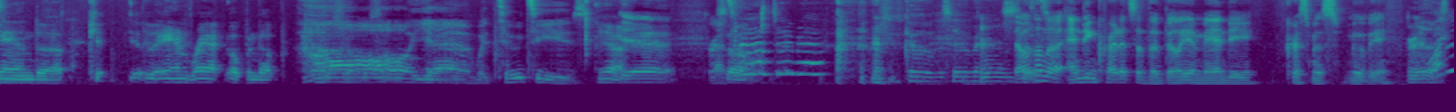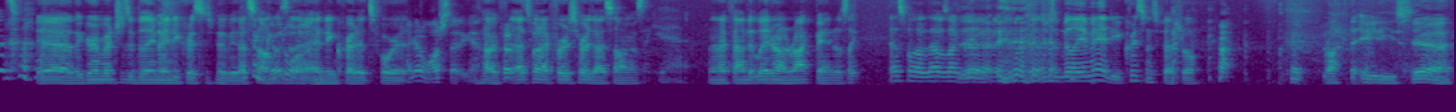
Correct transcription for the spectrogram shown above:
And uh, Ki- and Ratt opened up. Oh yeah, with two T's. Yeah. Yeah. Rats So- Goes around. That was on the ending credits of the Billy and Mandy Christmas movie. Really? Was it? Yeah, the Grim Adventures of Billy and Mandy Christmas movie. That That's a song good was the ending credits for it. I gotta watch that again. How I- that's when I first heard that song. I was like, yeah. And then I found it later on Rock Band. I was like, that's what that was on Grim Yeah. Adventures of Billy and Mandy Christmas special. Rock the '80s. Yeah.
